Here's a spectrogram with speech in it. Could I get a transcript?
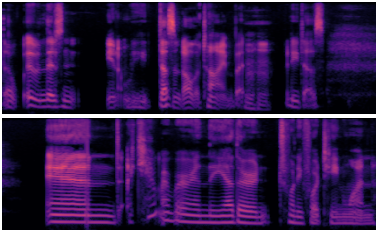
Though there's, you know, he doesn't all the time, but Mhm. but he does. And I can't remember in the other 2014 one.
